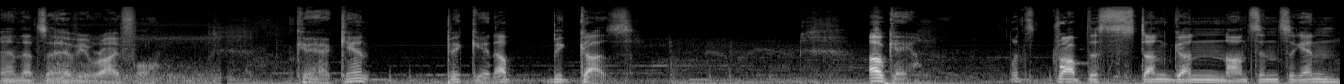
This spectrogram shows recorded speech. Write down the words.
And that's a heavy rifle. Okay, I can't pick it up because... Okay. Let's drop this stun gun nonsense again.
